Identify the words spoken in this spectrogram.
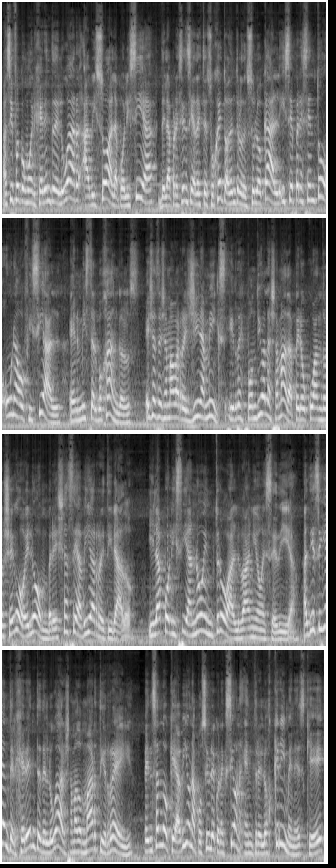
Así fue como el gerente del lugar avisó a la policía de la presencia de este sujeto adentro de su local y se presentó una oficial en Mr. Bojangles. Ella se llamaba Regina Mix y respondió a la llamada, pero cuando llegó el hombre ya se había retirado y la policía no entró al baño ese día. Al día siguiente, el gerente del lugar, llamado Marty Ray, pensando que había una posible conexión entre los crímenes que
